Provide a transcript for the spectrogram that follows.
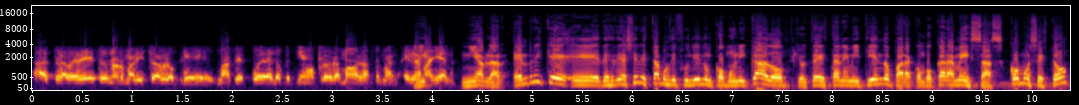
a través de esto normalizar lo que más se pueda de lo que teníamos programado en la semana, en la mañana. Ni hablar. Enrique, eh, desde ayer estamos difundiendo un comunicado que ustedes están emitiendo para convocar a mesas. ¿Cómo es esto?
